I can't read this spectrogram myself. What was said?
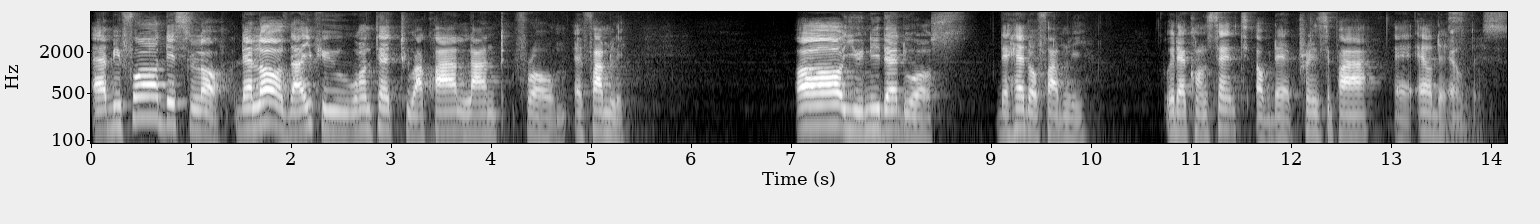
Uh, before this law, the law is that if you wanted to acquire land from a family, all you needed was the head of family with the consent of the principal uh, elders. Elders.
